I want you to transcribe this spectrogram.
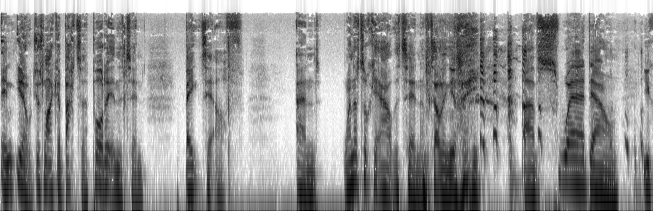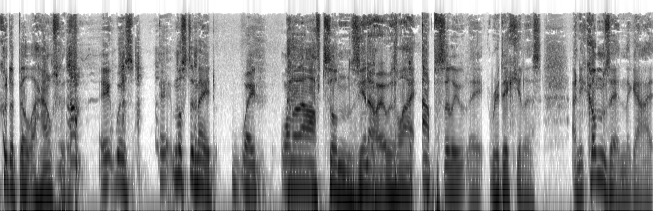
In you know, just like a batter. Poured it in the tin, baked it off, and when I took it out of the tin, I'm telling you, Lee, I swear down, you could have built a house with it. It was. It must have made weighed one and a half tons. You know, it was like absolutely ridiculous. And he comes in, the guy,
